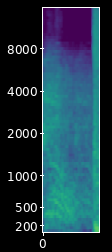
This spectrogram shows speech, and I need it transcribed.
go.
